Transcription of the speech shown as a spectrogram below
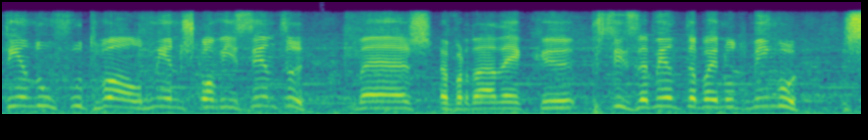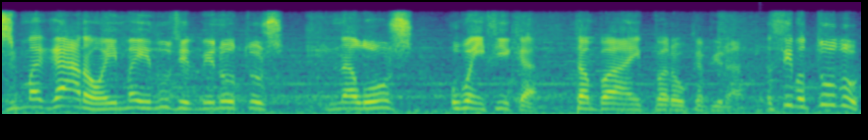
tendo um futebol menos convincente, mas a verdade é que, precisamente também no domingo, esmagaram em meia dúzia de minutos na luz o Benfica, também para o campeonato. Acima de tudo,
